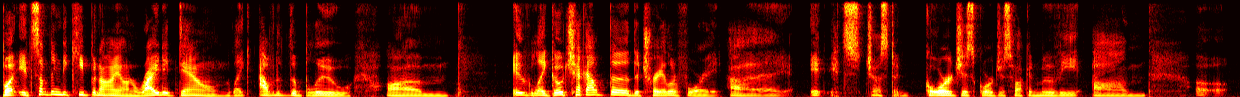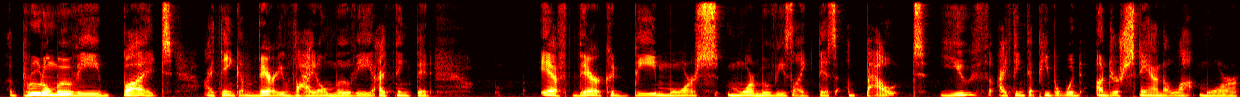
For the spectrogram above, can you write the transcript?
but it's something to keep an eye on. Write it down like out of the blue. Um it, like go check out the the trailer for it. Uh it it's just a gorgeous gorgeous fucking movie. Um a brutal movie, but I think a very vital movie. I think that if there could be more more movies like this about youth i think that people would understand a lot more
